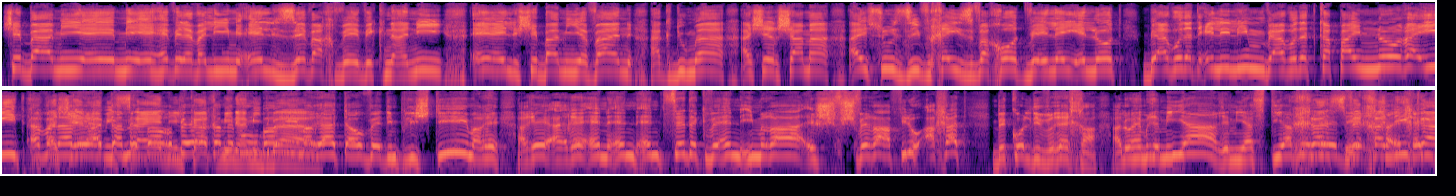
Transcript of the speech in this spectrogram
שבא מ- אה, מהבל הבלים, אל זבח ו- וכנעני, אל שבא מיוון הקדומה, אשר שמה עשו זבחי זבחות ואלי אלות בעבודת אלילים ועבודת כפיים נוראית, אבל אשר הרי עם אתה ישראל נלקח את מן המדבר. הרי אתה עובד עם פלישתים, הרי, הרי, הרי אין, אין, אין צדק ואין אמרה ש- שפרה אפילו אחת בכל דבריך. הלא הם רמייה, רמייה סטייה חס וחניקה.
